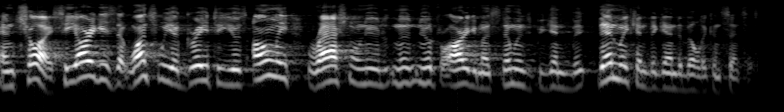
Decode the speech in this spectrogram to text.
and choice. He argues that once we agree to use only rational neutral arguments, then we, begin, then we can begin to build a consensus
